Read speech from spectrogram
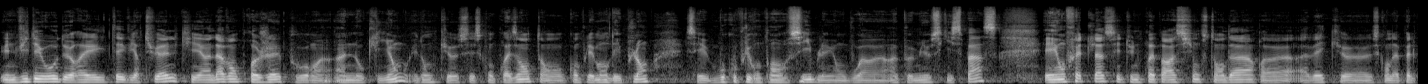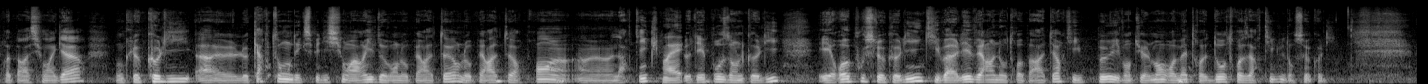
vidéo de réalité virtuelle qui est un avant-projet pour un, de nos clients. Et donc, euh, c'est ce qu'on présente en complément des plans. C'est beaucoup plus compréhensible et on voit un peu mieux ce qui se passe. Et en fait, là, c'est une préparation standard euh, avec euh, ce qu'on appelle préparation à gare. Donc, le colis, le carton d'expédition arrive devant l'opérateur. L'opérateur prend un, article, le dépose dans le colis et repousse le colis qui va aller vers un autre opérateur qui peut éventuellement remettre d'autres articles dans ce colis.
